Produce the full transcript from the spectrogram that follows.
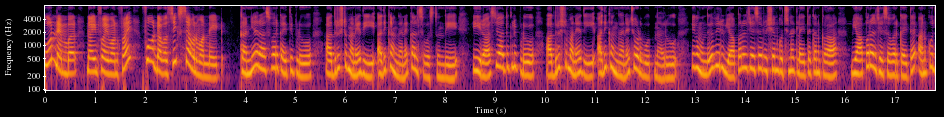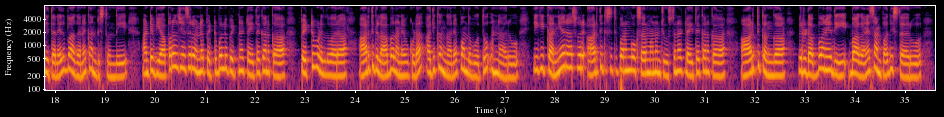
Phone number nine five one five four double six seven one eight. కన్యా రాశి వారికి అయితే ఇప్పుడు అదృష్టం అనేది అధికంగానే కలిసి వస్తుంది. ఈ రాశి జాతకులు ఇప్పుడు అదృష్టం అనేది అధికంగానే చూడబోతున్నారు. ఇక ముందుగా వీరు వ్యాపారాలు చేసే విషయానికి వచ్చినట్లయితే కనుక వ్యాపారాలు చేసేవారికి అయితే అనుకూలిత అనేది బాగానే కనిపిస్తుంది. అంటే వ్యాపారాలు చేసే ఉన్న పెట్టుబడులు పెట్టినట్టయితే కనుక పెట్టుబడుల ద్వారా ఆర్థిక లాభాలు అనేవి కూడా అధికంగానే పొందబోతూ ఉన్నారు. ఇక కన్యా రాశి వారి ఆర్థిక స్థితి పరంగా ఒకసారి మనం చూస్తున్నట్లయితే కనుక ఆర్థికంగా వీరు డబ్బు అనేది బాగానే సంపాదిస్తారు.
